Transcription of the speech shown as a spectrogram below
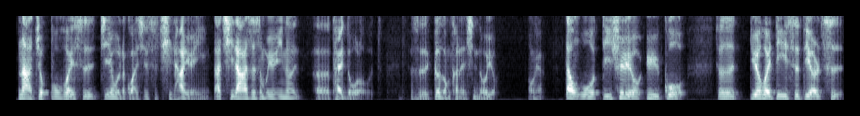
那就不会是接吻的关系，是其他原因。那其他是什么原因呢？呃，太多了，就是各种可能性都有。OK，但我的确有遇过，就是约会第一次、第二次，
